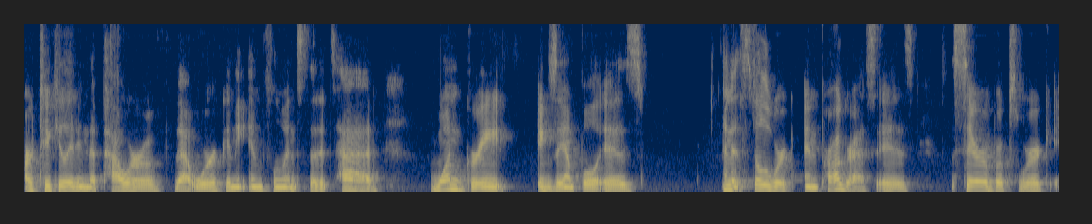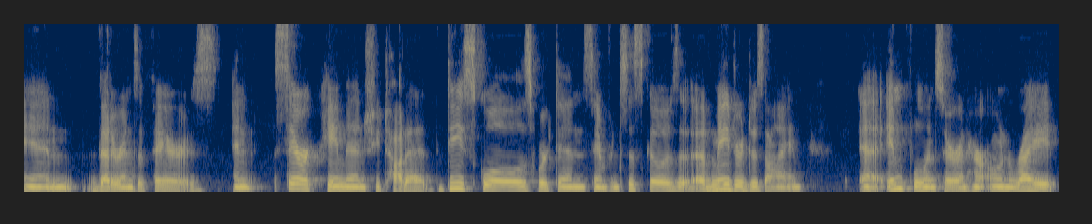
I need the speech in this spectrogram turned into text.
articulating the power of that work and the influence that it's had. One great example is, and it's still a work in progress, is Sarah Brooks' work in Veterans Affairs. And Sarah came in, she taught at D schools, worked in San Francisco as a major design uh, influencer in her own right,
